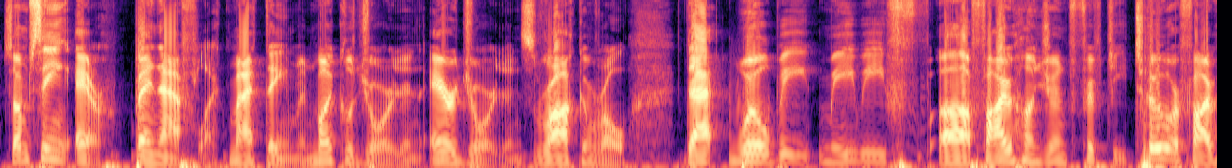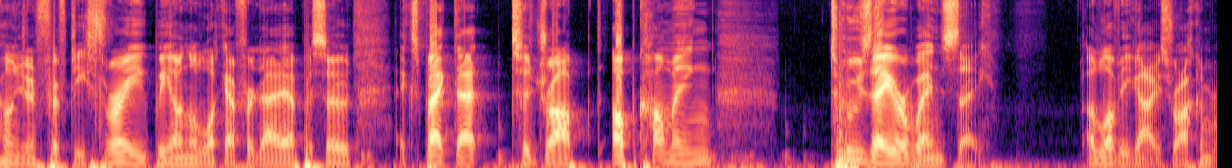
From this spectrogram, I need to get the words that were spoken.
So I'm seeing Air, Ben Affleck, Matt Damon, Michael Jordan, Air Jordans, rock and roll. That will be maybe uh, 552 or 553. Be on the lookout for that episode. Expect that to drop upcoming Tuesday or Wednesday. I love you guys. Rock and roll.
